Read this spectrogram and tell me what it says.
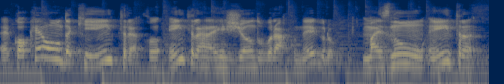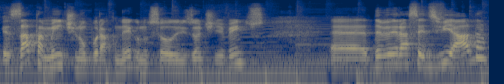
é, qualquer onda que entra, entra na região do buraco negro, mas não entra exatamente no buraco negro, no seu horizonte de eventos, é, deverá ser desviada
